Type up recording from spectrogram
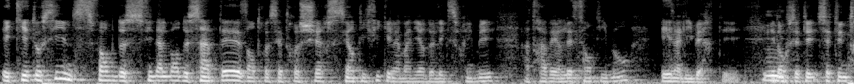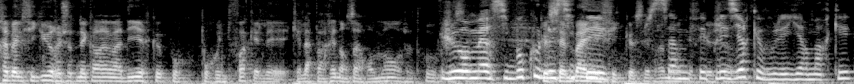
et qui est aussi une forme de, finalement de synthèse entre cette recherche scientifique et la manière de l'exprimer à travers les sentiments et la liberté. Mm. Et donc c'est une très belle figure, et je tenais quand même à dire que pour, pour une fois qu'elle qu apparaît dans un roman, je trouve. Je vous remercie beaucoup de le citer. magnifique, que Ça me fait plaisir chose. que vous l'ayez remarqué.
